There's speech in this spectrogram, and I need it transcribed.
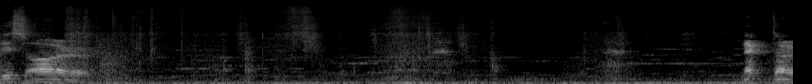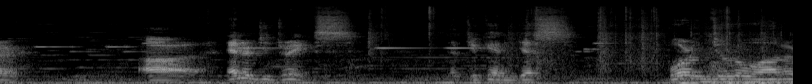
These are nectar uh, energy drinks that you can just pour into the water,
